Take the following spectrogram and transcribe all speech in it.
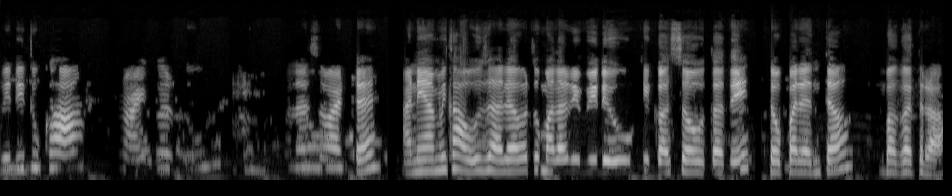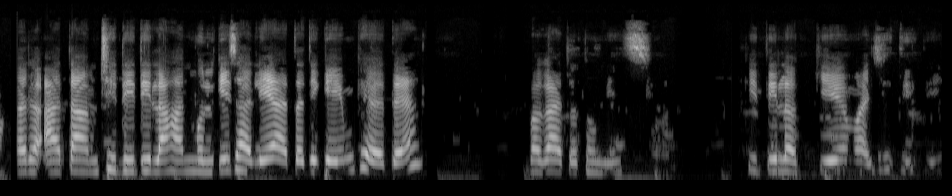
वेदी तू खा. ट्राय कर तू. मला असं वाटतंय. आणि आम्ही खाऊ झाल्यावर तुम्हाला रिव्ह्यू देऊ की कसं होतं ते तोपर्यंत बघत राहा. तर आता आमची दीदी लहान मुलगी झाली आहे आता ती गेम खेळते. बघा आता तुम्हीच किती लक्की आहे माझी दीदी.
